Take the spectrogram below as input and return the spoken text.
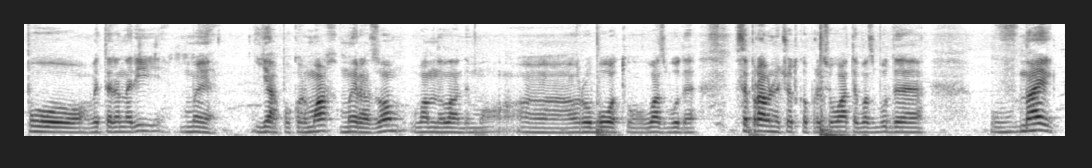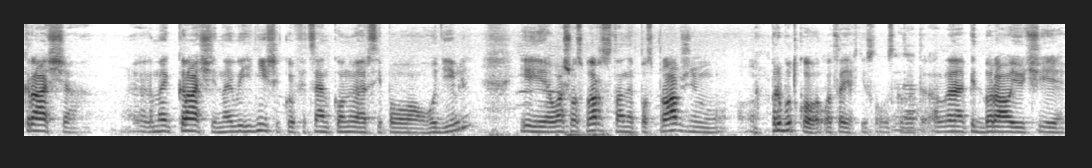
по ветеринарії, ми, я по кормах, ми разом вам наладимо е, роботу. У вас буде все правильно чітко працювати, у вас буде найкраща, найкращий, найвигідніший коефіцієнт конверсії по годівлі, і ваше господарство стане по-справжньому прибуткове. Оце я хотів слово сказати. Але підбираючи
